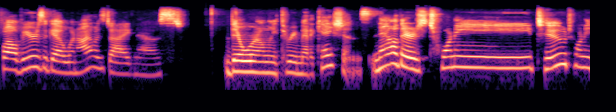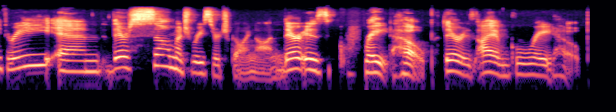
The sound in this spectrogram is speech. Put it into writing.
12 years ago when I was diagnosed, there were only three medications. Now there's 22, 23, and there's so much research going on. There is great hope. There is, I have great hope.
